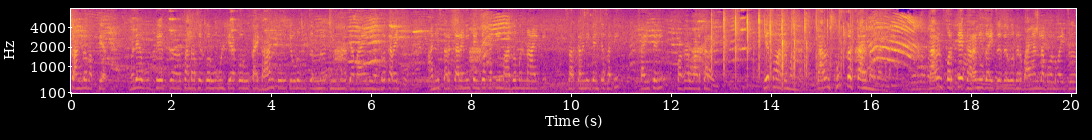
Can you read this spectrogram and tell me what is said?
चांगलं बघतात. भले ते संडासे करू उलट्या करू काय घाण करू तेवढं उचलणं ठेवणं त्या बायाने एवढं करायचं. आणि सरकारने त्यांच्यासाठी माझं म्हणणं आहे की सरकारने त्यांच्यासाठी काहीतरी पगार वाढ करावी. हेच माझं म्हणणं आहे. कारण खूप कष्ट आहे महिलांना. कारण प्रत्येक घराने जायचं गरोदर बायांना बोलवायचं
